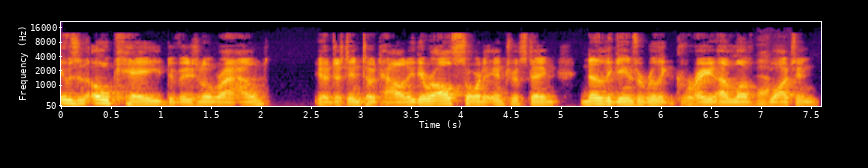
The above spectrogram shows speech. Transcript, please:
it was an okay divisional round. You know, just in totality, they were all sort of interesting. None of the games were really great. I loved yeah. watching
